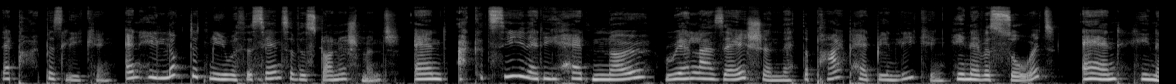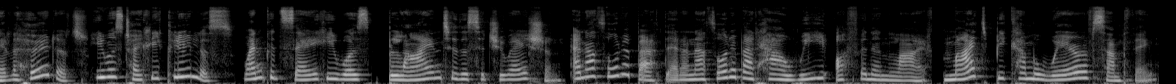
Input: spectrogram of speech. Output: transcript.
That pipe is leaking. And he looked at me with a sense of astonishment, and I could see that he had no realization that the pipe had been leaking. He never saw it. And he never heard it. He was totally clueless. One could say he was blind to the situation. And I thought about that and I thought about how we often in life might become aware of something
